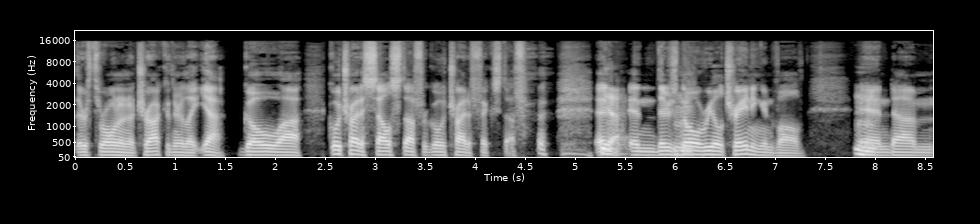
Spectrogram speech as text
they're thrown in a truck and they're like yeah go uh go try to sell stuff or go try to fix stuff and Yeah. and there's Mhm. no real training involved Mhm. and um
